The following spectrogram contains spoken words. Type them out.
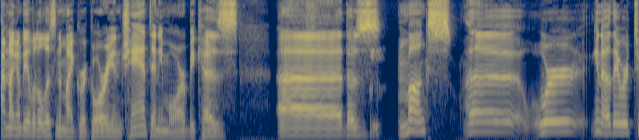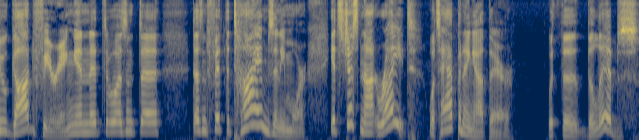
I'm not going to be able to listen to my Gregorian chant anymore because uh, those monks uh, were, you know, they were too God fearing, and it wasn't uh, doesn't fit the times anymore. It's just not right. What's happening out there with the the libs,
